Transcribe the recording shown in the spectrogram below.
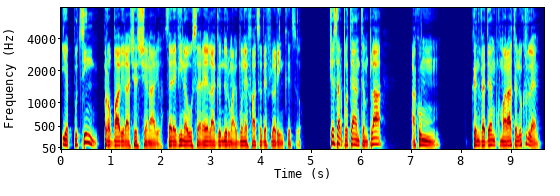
e puțin probabil acest scenariu, să revină USR la gânduri mai bune față de Florin Câțu. Ce s-ar putea întâmpla acum când vedem cum arată lucrurile?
